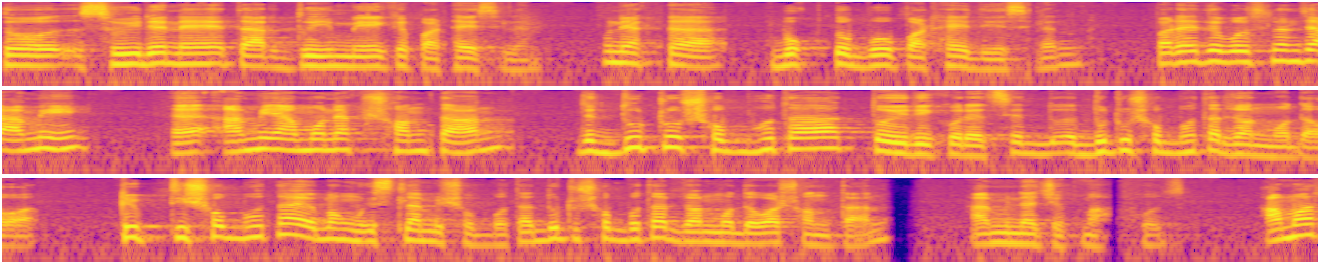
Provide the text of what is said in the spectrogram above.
তো সুইডেনে তার দুই মেয়েকে পাঠিয়েছিলেন। উনি একটা বক্তব্য পাঠিয়ে দিয়েছিলেন। পাঠিয়ে দিয়ে বলছিলেন যে আমি আমি এমন এক সন্তান যে দুটো সভ্যতা তৈরি করেছে দুটো সভ্যতার জন্ম দেওয়া। তৃপ্তি সভ্যতা এবং ইসলামী সভ্যতা, দুটো সভ্যতার জন্ম দেওয়া সন্তান আমি নাজিব মাহফুজ। আমার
